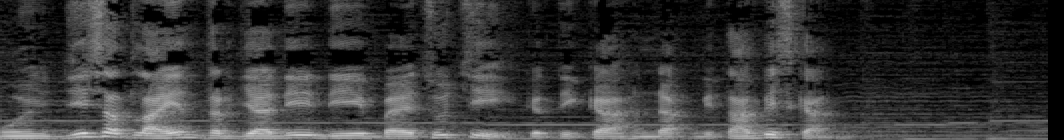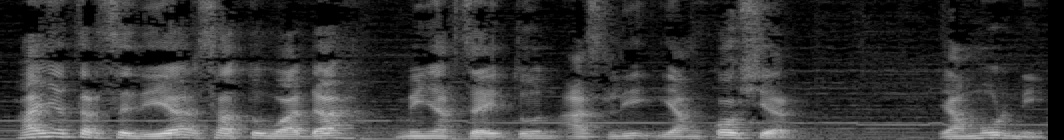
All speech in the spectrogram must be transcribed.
Mujizat lain terjadi di Bait Suci ketika hendak ditabiskan. Hanya tersedia satu wadah minyak zaitun asli yang kosher, yang murni,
